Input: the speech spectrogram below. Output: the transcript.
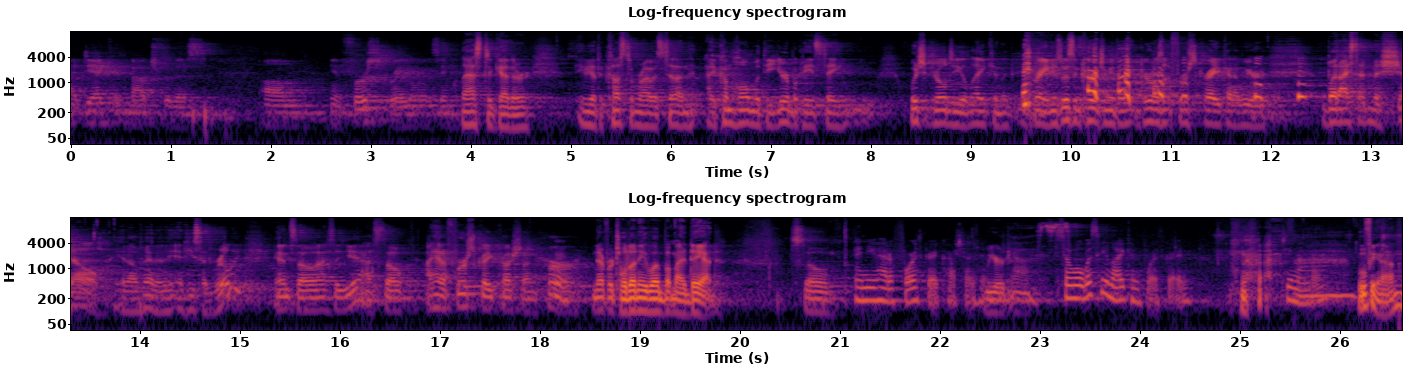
my dad can vouch for this. Um, in first grade, when we were in the same class together, he had a customer I would sit on, I'd come home with the yearbook and he'd say, which girl do you like in the grade? He was always encouraging me to like girls at first grade, kind of weird. But I said Michelle, you know, and, and he said, really? And so I said, yeah. So I had a first grade crush on her. Never told anyone but my dad. So And you had a fourth grade crush on him. weird. Yes. So what was he like in fourth grade? Do you remember? Moving on.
